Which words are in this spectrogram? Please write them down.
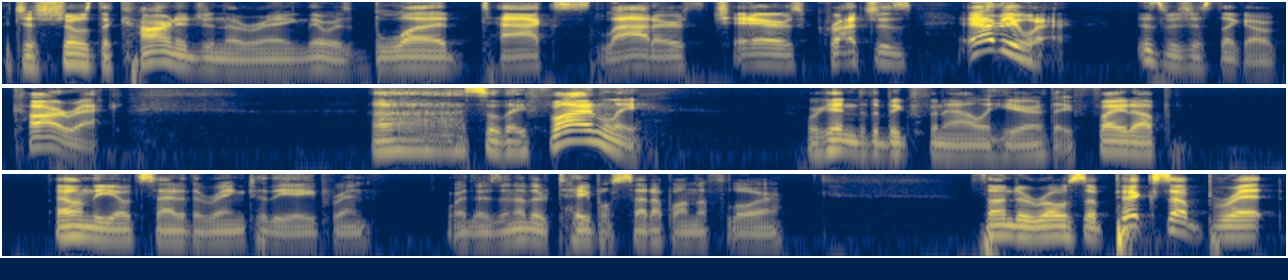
It just shows the carnage in the ring. There was blood, tacks, ladders, chairs, crutches, everywhere. This was just like a car wreck. Uh, so they finally we're getting to the big finale here. They fight up on the outside of the ring to the apron, where there's another table set up on the floor. Thunder Rosa picks up Britt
